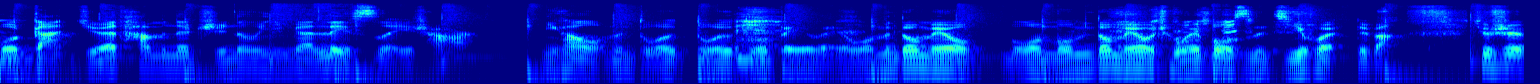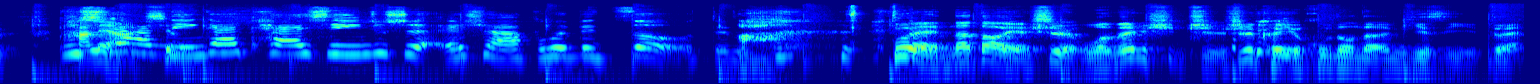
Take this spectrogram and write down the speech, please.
我感觉他们的职能应该类似 HR。你看我们多多多卑微，我们都没有我我们都没有成为 BOSS 的机会，对吧？就是他俩，你应该开心，就是 HR 不会被揍，对吧？对，那倒也是，我们是只是可以互动的 NPC，对。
